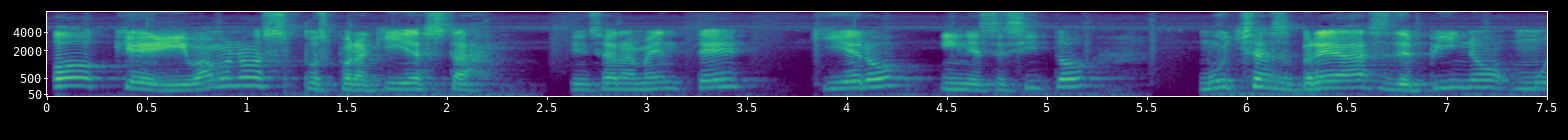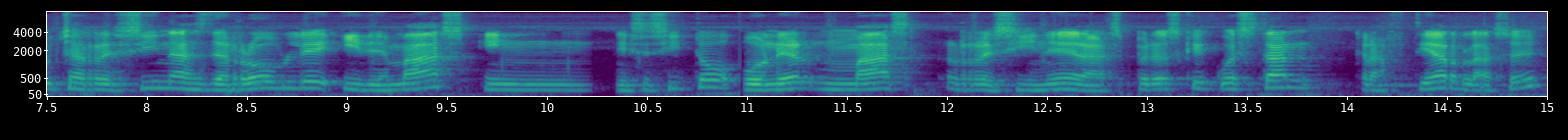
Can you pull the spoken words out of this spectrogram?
Ok, vámonos. Pues por aquí ya está. Sinceramente, quiero y necesito muchas breas de pino, muchas resinas de roble y demás. Y necesito poner más resineras. Pero es que cuestan craftearlas, ¿eh?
